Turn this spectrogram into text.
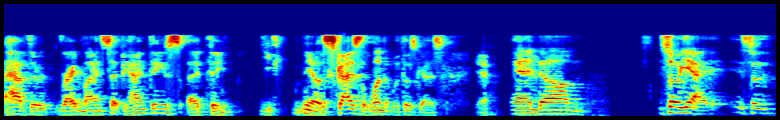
have the right mindset behind things, I think you, you know the sky's the limit with those guys. Yeah. And um, so yeah, so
